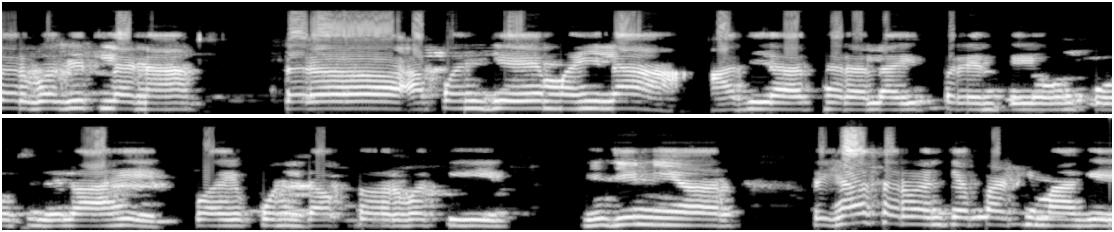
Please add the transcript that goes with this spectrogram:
तर बघितलं ना तर आपण जे महिला आधी या थराला इथपर्यंत येऊन पोहोचलेलो आहे कोणी डॉक्टर वकील इंजिनियर तर ह्या सर्वांच्या पाठीमागे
